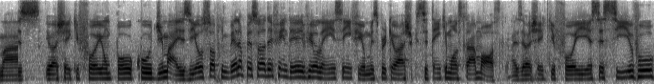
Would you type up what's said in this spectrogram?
mas eu achei que foi um pouco demais. E eu sou a primeira pessoa a defender violência em filmes porque eu acho que se tem que mostrar, mostra. Mas eu achei que foi excessivo.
